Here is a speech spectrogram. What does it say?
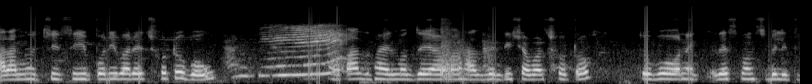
আর আমি হচ্ছে সি পরিবারের ছোট বউ। পাঁচ ভাইয়ের মধ্যে আমার হাজব্যান্ডই সবার ছোট। তবুও অনেক রেসপন্সিবিলিটি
